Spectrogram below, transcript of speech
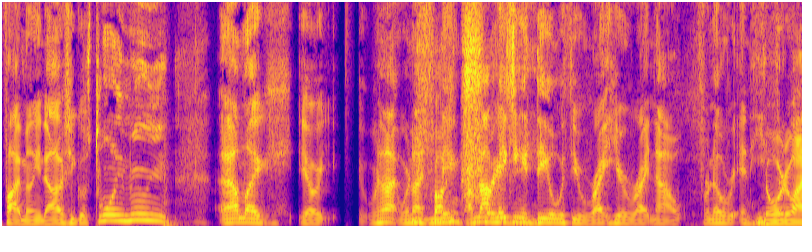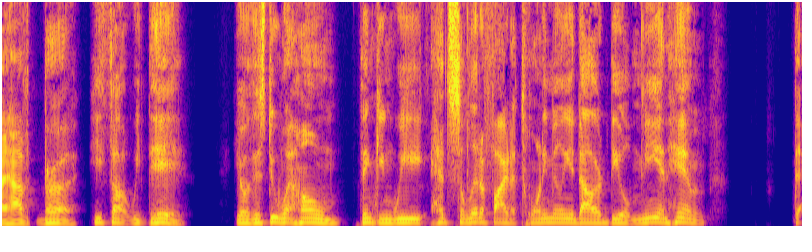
five million dollars. He goes 20 million, and I'm like, yo. We're not. We're not. Make, I'm not making a deal with you right here, right now, for no. Re- and he Nor do I have. bruh, he thought we did. Yo, this dude went home thinking we had solidified a $20 million deal, me and him, the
